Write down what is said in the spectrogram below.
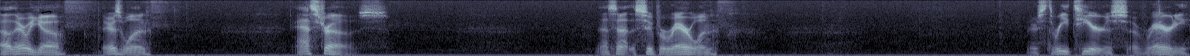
Oh, there we go. There's one. Astros. That's not the super rare one. There's three tiers of rarity.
